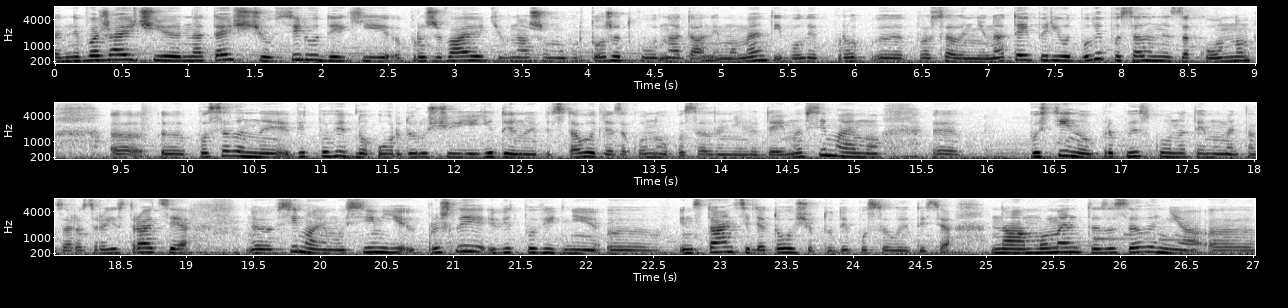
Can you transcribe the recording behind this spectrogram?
Е, Неважаючи на те, що всі люди, які проживають в нашому гуртожитку на даний момент і були е, поселені на той період, були поселені законом, е, поселені відповідно ордеру, що є єдиною підставою для законного поселення людей. Ми всі маємо постійну приписку на той момент на зараз реєстрація. Е, Всі маємо сім'ї, пройшли відповідні е, інстанції для того, щоб туди поселитися. На момент заселення, е,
